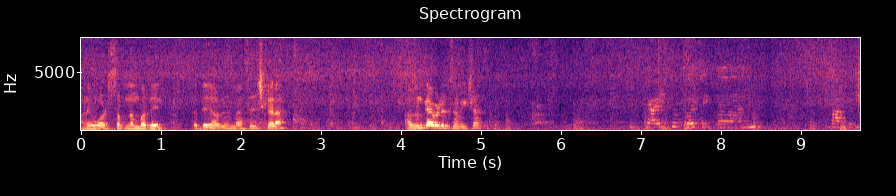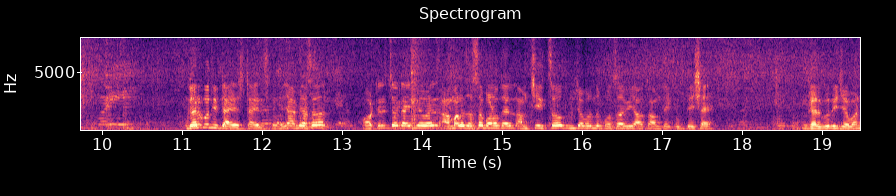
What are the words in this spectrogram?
आणि व्हॉट्सअप नंबर देईन. तर त्याच्यावर तुम्ही मेसेज करा. अजून काय भेटेल समीक्षा? घरगुती टाय स्टाईल्स म्हणजे आम्ही असं. हॉटेलच्या टाईपने आम्हाला जसं बनवता येईल आमची इच्छा तुमच्यापर्यंत पोचावी याचा आमचा एक उद्देश आहे. घरगुती जेवण.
